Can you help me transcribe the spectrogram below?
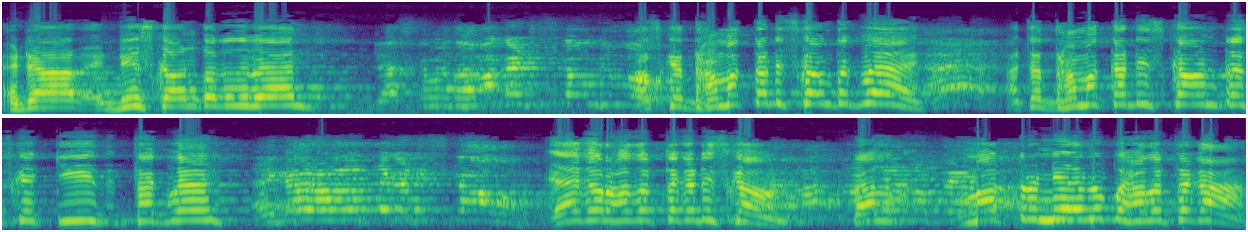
এটার ডিসকাউন্ট কত দিবেন? আজকে আমরা ধামাকা ডিসকাউন্ট দিব। আজকে ধামাক্কা ডিসকাউন্ট থাকবে? আচ্ছা ধামাক্কা ডিসকাউন্ট আজকে কি থাকবে? এগারো হাজার টাকা ডিসকাউন্ট এগারো হাজার টাকা ডিসকাউন্ট তাহলে মাত্র নিরানব্বই হাজার টাকা।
